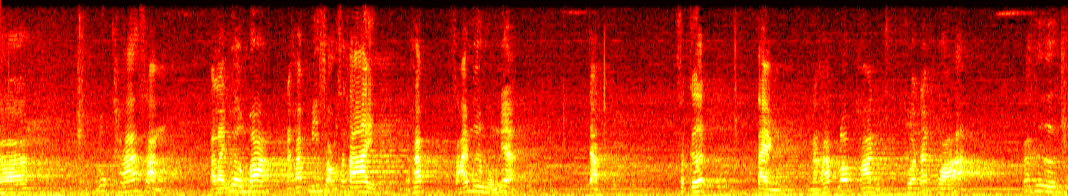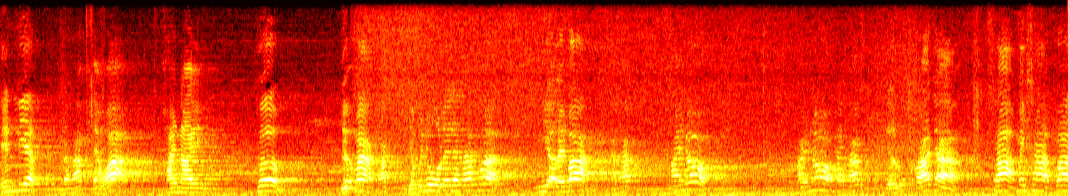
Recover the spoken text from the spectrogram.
อ่าลูกค้าสั่งอะไรเพิ่มบ้างนะครับ มี 2 สไตล์นะครับซ้ายมือผมเนี่ยจัดสเกิร์ตแต่งนะครับ รอบคันส่วนด้านขวา ก็คือเน้นเรียบนะครับ แต่ว่าภายในเพิ่มเยอะมากครับ เดี๋ยวไปดูเลยนะครับว่ามีอะไรบ้างนะครับ ภายนอก ภายนอกนะครับ เดี๋ยวลูกค้าจะ ทราบไม่ทราบว่า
